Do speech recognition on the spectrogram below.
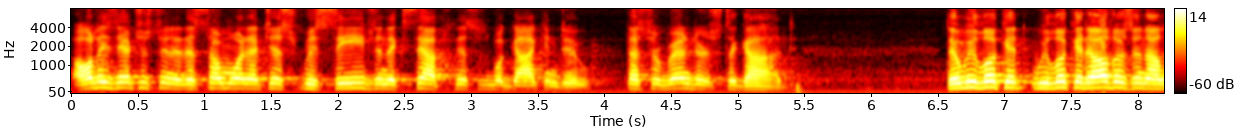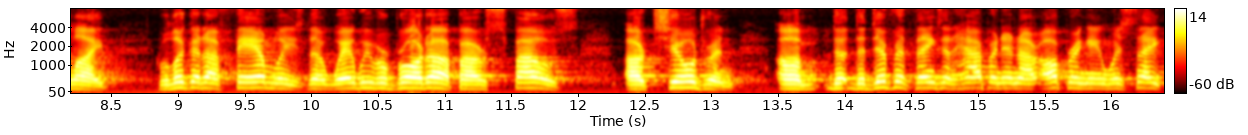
All he's interested in is someone that just receives and accepts this is what God can do, that surrenders to God. Then we look at, we look at others in our life. We look at our families, the way we were brought up, our spouse, our children, um, the, the different things that happened in our upbringing, we say,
